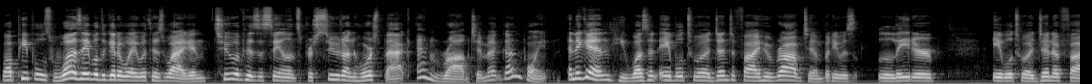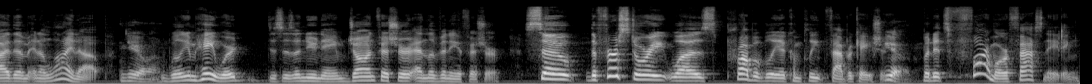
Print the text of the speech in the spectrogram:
While Peoples was able to get away with his wagon, two of his assailants pursued on horseback and robbed him at gunpoint. And again, he wasn't able to identify who robbed him, but he was later able to identify them in a lineup. Yeah. William Hayward, this is a new name, John Fisher, and Lavinia Fisher. So, the first story was probably a complete fabrication. Yeah. But it's far more fascinating.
